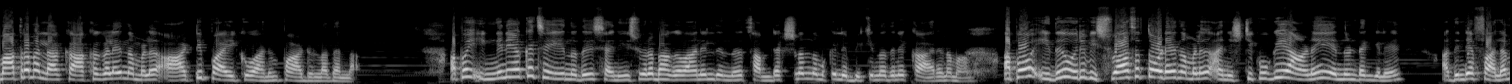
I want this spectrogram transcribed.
മാത്രമല്ല കാക്കകളെ നമ്മൾ ആട്ടിപ്പായിക്കുവാനും പാടുള്ളതല്ല. അപ്പോൾ ഇങ്ങനെയൊക്കെ ചെയ്യുന്നത് ശനീശ്വര ഭഗവാനിൽ നിന്ന് സംരക്ഷണം നമുക്ക് ലഭിക്കുന്നതിന് കാരണമാണ്. അപ്പോൾ ഇത് ഒരു വിശ്വാസത്തോടെ നമ്മൾ അനുഷ്ഠിക്കുകയാണ് എന്നുണ്ടെങ്കിൽ അതിന്റെ ഫലം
